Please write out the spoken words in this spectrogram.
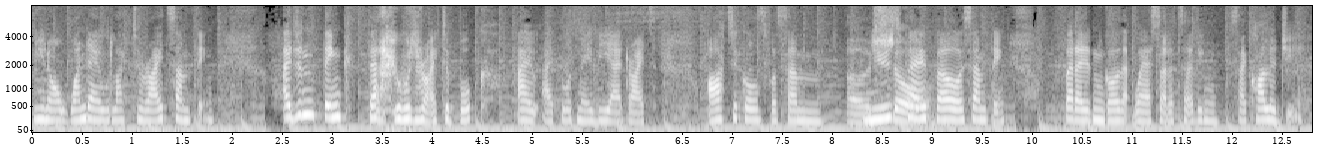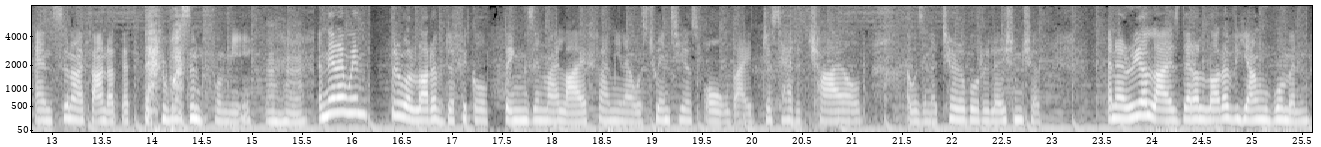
you know, one day I would like to write something. I didn't think that I would write a book. I, I thought maybe I'd write articles for some Oh, sure. newspaper or something. But I didn't go that way. I started studying psychology. And soon I found out that that wasn't for me. Mm-hmm. And then I went through a lot of difficult things in my life. I mean, I was 20 years old. I just had a child. I was in a terrible relationship. And I realized that a lot of young women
